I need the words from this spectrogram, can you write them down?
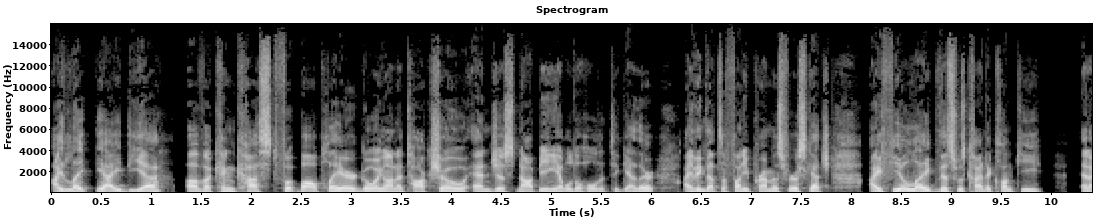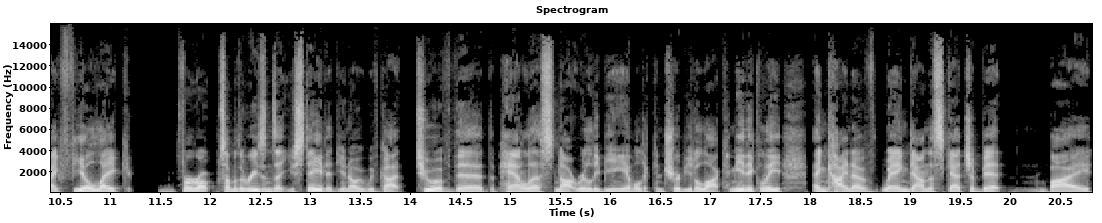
I like the idea of a concussed football player going on a talk show and just not being able to hold it together. I think that's a funny premise for a sketch. I feel like this was kind of clunky and I feel like for some of the reasons that you stated, you know, we've got two of the the panelists not really being able to contribute a lot comedically and kind of weighing down the sketch a bit by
